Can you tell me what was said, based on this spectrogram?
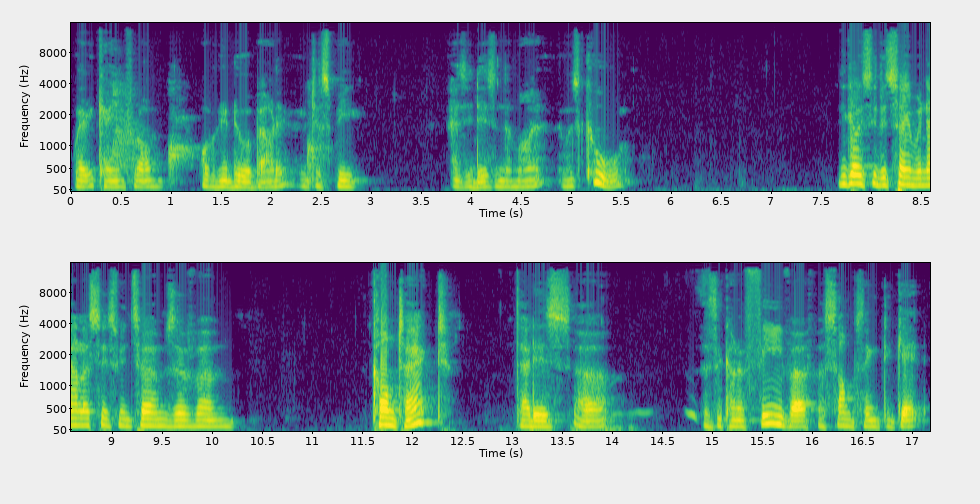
where it came from, what we're going to do about it. Would just be as it is in the mind. It was cool. He goes through the same analysis in terms of um, contact. That is, uh, there's a kind of fever for something to get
